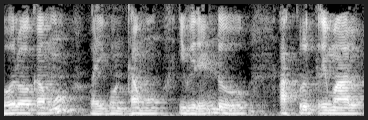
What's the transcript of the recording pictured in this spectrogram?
గోలోకము వైకుంఠము. ఇవి రెండు అకృత్రిమాలు.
